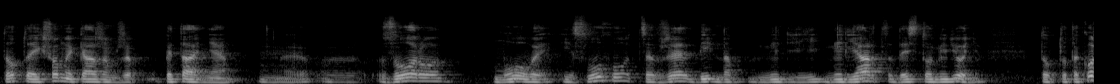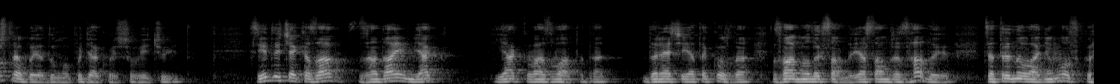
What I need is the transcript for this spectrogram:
Тобто, якщо ми кажемо вже питання е, зору, мови і слуху, це вже на мільярд десь 100 мільйонів. Тобто також треба, я думаю, подякувати, що ви чуєте. Слідуючи казав, згадаємо, як, як вас звати. Да? До речі, я також да, з вами Олександр. Я сам вже згадую, це тренування мозку.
